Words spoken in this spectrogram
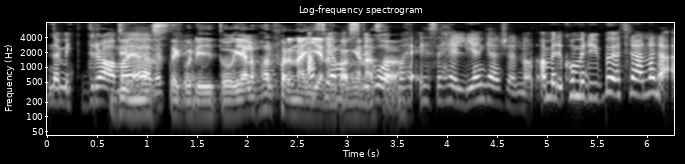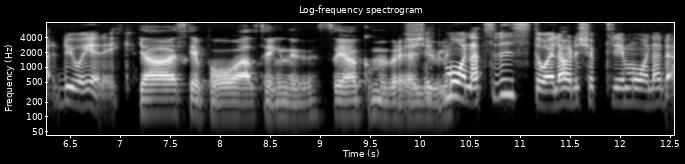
när mitt drama Du är över. måste på gå dit och i alla fall få den här Alltså jag genomgången måste gå alltså. på he- alltså helgen kanske eller något. Ja men kommer du börja träna där, du och Erik? Jag skrev på allting nu så jag kommer börja i juli. månadsvis då eller har du köpt tre månader?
